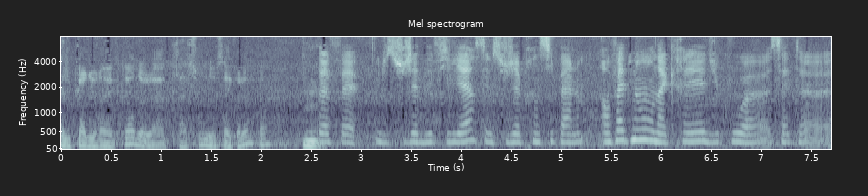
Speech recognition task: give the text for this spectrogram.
le cœur du réacteur de la création de Cycle Up. Hein. Tout à fait. Le sujet des filières, c'est le sujet principal. En fait, nous, on a créé du coup euh, cette, euh,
